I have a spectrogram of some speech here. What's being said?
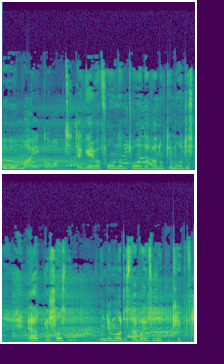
Oh mein Gott, der Gelbe vor unserem Tor, da war noch der Mortis. Er hat geschossen und der Mortis dabei zurückgekickt.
